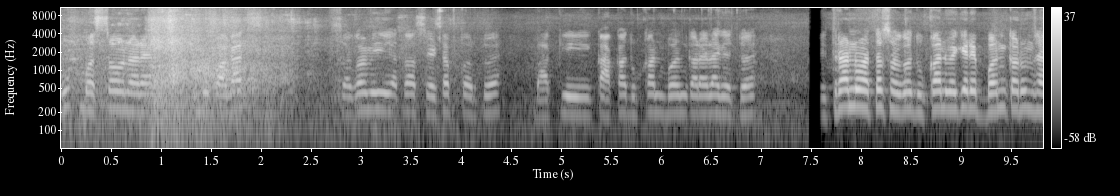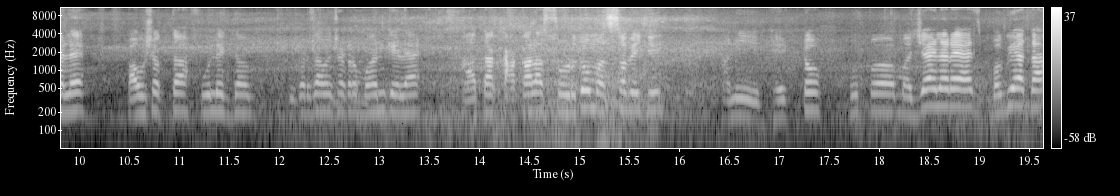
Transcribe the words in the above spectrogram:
खूप मस्त होणार आहे. तुम्ही बघाच. सगळं मी आता सेटअप करतो आहे बाकी काका दुकान बंद करायला घेतो आहे मित्रांनो आता सगळं दुकान वगैरे बंद करून झालंय. पाहू शकता फुल एकदम. तिकडचा पण शटर बंद केलाय. आता काकाला सोडतो मस्तपैकी. आणि भेटतो. खूप मजा येणार आहे आज. बघूया आता.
